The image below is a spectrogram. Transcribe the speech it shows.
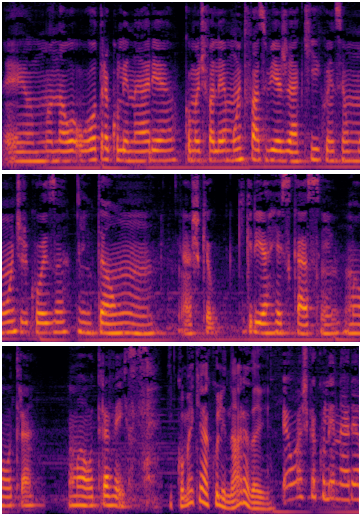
é, uma outra culinária. Como eu te falei, é muito fácil viajar aqui, conhecer um monte de coisa. Então, acho que eu queria arriscar assim uma outra uma outra vez. E como é que é a culinária daí? Eu acho que a culinária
